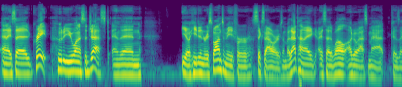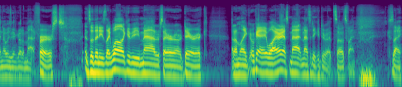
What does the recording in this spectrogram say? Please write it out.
And I said, Great, who do you want to suggest? And then you know, he didn't respond to me for six hours. And by that time, I, I said, well, I'll go ask Matt because I know he's going to go to Matt first. And so then he's like, well, it could be Matt or Sarah or Derek. And I'm like, okay, well, I already asked Matt, and Matt said he could do it, so it's fine. Because I,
